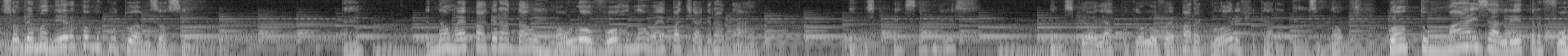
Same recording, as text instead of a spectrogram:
sobre a maneira como cultuamos ao Senhor. É? Não é para agradar o irmão, o louvor não é para te agradar. Temos que pensar nisso. Temos que olhar, porque o louvor é para glorificar a Deus. Então, quanto mais a letra for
